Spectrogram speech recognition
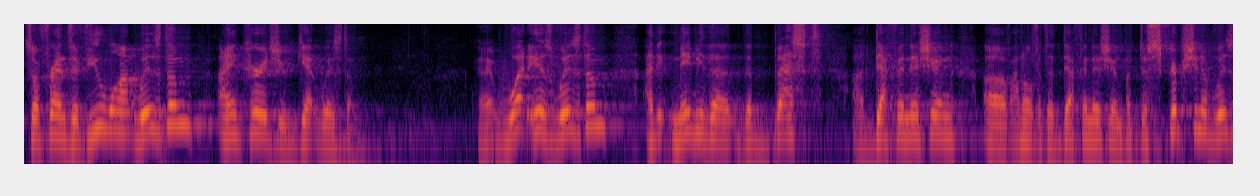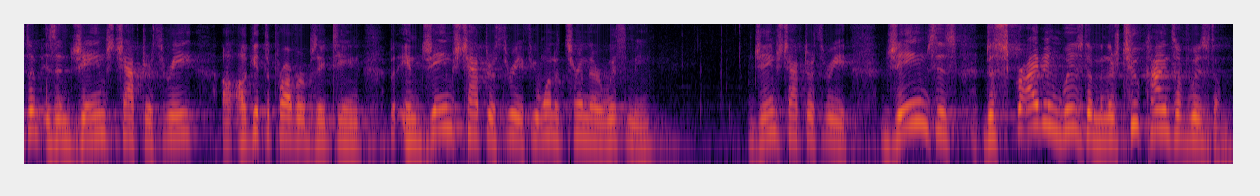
So, friends, if you want wisdom, I encourage you, get wisdom. Okay? What is wisdom? I think maybe the, the best uh, definition of, I don't know if it's a definition, but description of wisdom is in James chapter 3. Uh, I'll get to Proverbs 18, but in James chapter 3, if you want to turn there with me, James chapter 3, James is describing wisdom, and there's two kinds of wisdom.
